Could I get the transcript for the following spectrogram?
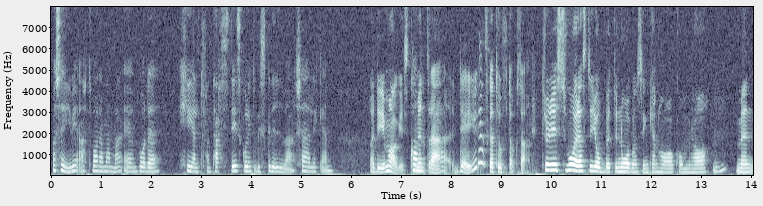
Vad säger vi? Att vara mamma är både helt fantastiskt, går inte att beskriva kärleken. Ja, det är ju magiskt. Men Kontra, det är ju ganska tufft också. jag tror det är det svåraste jobbet du någonsin kan ha och kommer ha. Mm. Men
